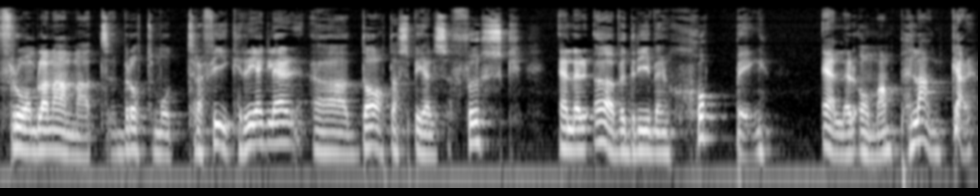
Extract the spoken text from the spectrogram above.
från bland annat brott mot trafikregler, eh, dataspelsfusk eller överdriven shopping. Eller om man plankar.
